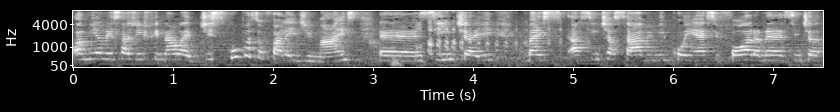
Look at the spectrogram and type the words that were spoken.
a minha mensagem final é desculpa se eu falei demais, é, Cíntia aí, mas a Cíntia sabe, me conhece fora, né, Cíntia,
